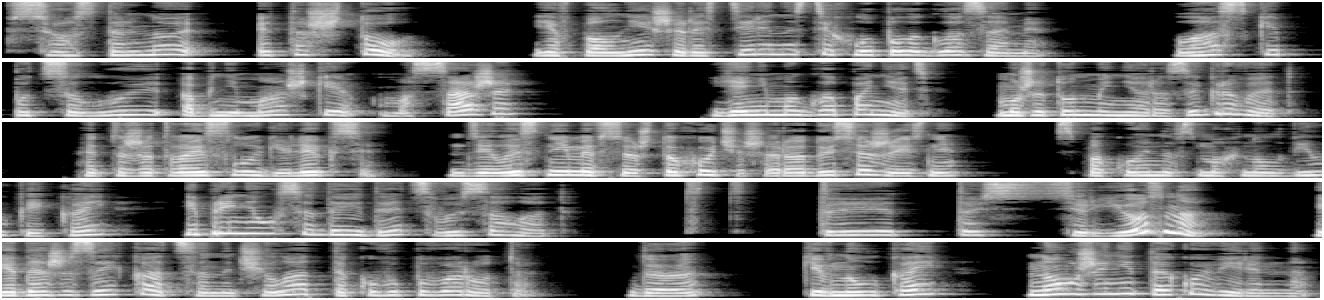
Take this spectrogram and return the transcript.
«Все остальное – это что?» Я в полнейшей растерянности хлопала глазами. Ласки, поцелуи, обнимашки, массажи? Я не могла понять, может, он меня разыгрывает? «Это же твои слуги, Лекси. Делай с ними все, что хочешь, и радуйся жизни». Спокойно взмахнул вилкой Кай и принялся доедать свой салат. «Ты это серьезно?» Я даже заикаться начала от такого поворота. «Да», – кивнул Кай, но уже не так уверенно.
